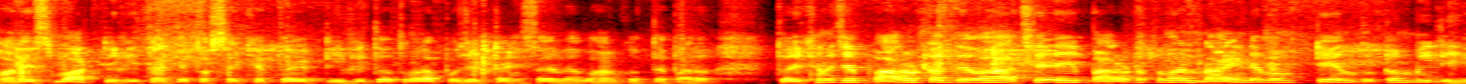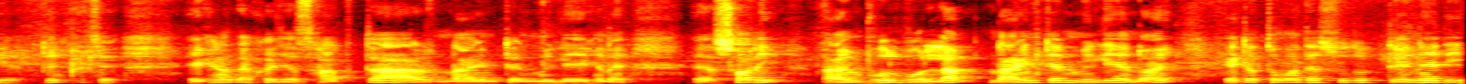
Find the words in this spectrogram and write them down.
ঘরে স্মার্ট টিভি থাকে, তো সেক্ষেত্রে টিভিতেও তোমরা প্রজেক্টর হিসাবে ব্যবহার করতে পারো। তো এখানে যে বারোটা দেওয়া আছে, এই বারোটা তোমার নাইন এবং টেন দুটো মিলিয়ে, ঠিক আছে? এখানে দেখো যে সাতটা আর নাইন টেন মিলিয়ে এখানে সরি আমি ভুল বললাম নাইন টেন মিলিয়ে নয়, এটা তোমাদের শুধু টেনেরই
